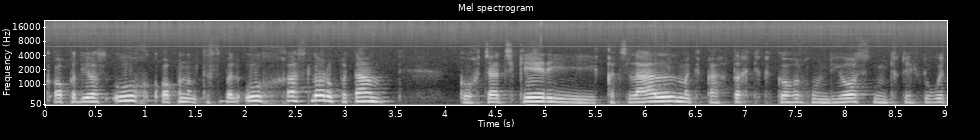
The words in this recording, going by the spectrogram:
كوق Dios اوخ كوق نقتصبل اوخ خاصلور وبتام كوختات كيري قتلال ما كقاختخ كوهر خون ديوس من كقيل توت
